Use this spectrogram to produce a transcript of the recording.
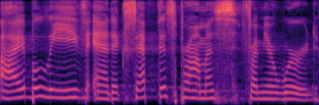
I believe and accept this promise from your word.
